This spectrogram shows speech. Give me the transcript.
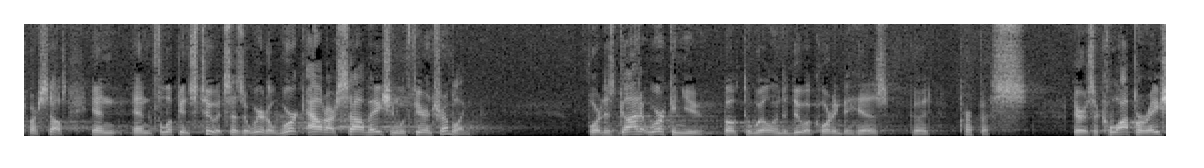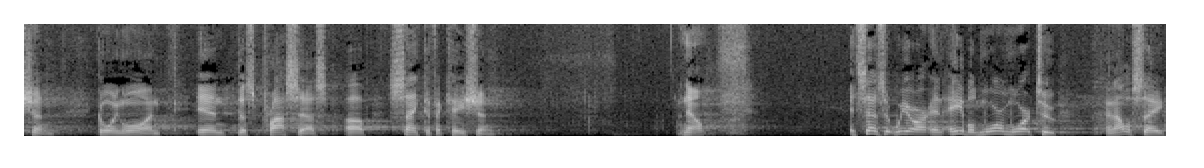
to ourselves. In, in Philippians 2, it says that we're to work out our salvation with fear and trembling. For it is God at work in you, both to will and to do according to his good purpose. There is a cooperation going on in this process of sanctification. Now, it says that we are enabled more and more to, and I will say,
